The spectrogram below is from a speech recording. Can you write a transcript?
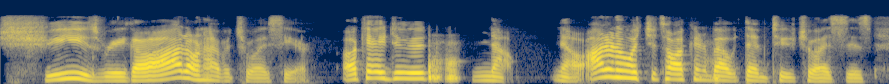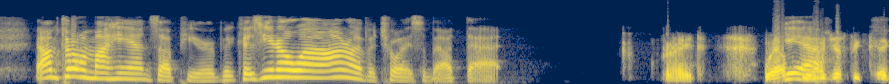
Jeez, Rico, I don't have a choice here. Okay, dude? Mm-hmm. No, no. I don't know what you're talking about with them two choices. I'm throwing my hands up here because you know what? I don't have a choice about that. Right. Well, yeah. you know, just because,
